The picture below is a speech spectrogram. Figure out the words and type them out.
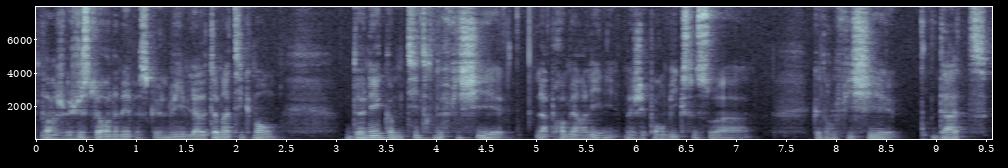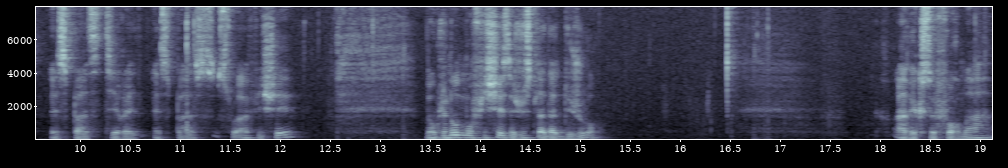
Enfin, je vais juste le renommer parce que lui il a automatiquement donné comme titre de fichier la première ligne, mais j'ai pas envie que ce soit que dans le fichier date espace espace soit affiché. Donc le nom de mon fichier c'est juste la date du jour. Avec ce format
